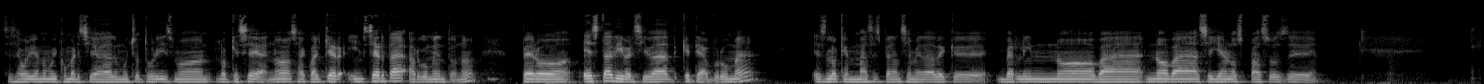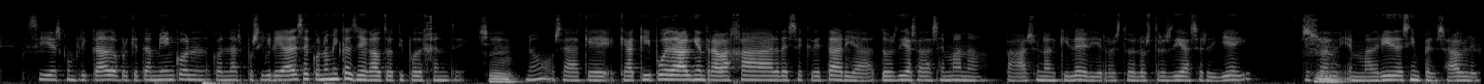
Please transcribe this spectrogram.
se está volviendo muy comercial, mucho turismo, lo que sea, ¿no? O sea, cualquier, inserta argumento, ¿no? Pero esta diversidad que te abruma es lo que más esperanza me da de que Berlín no va, no va a seguir en los pasos de Sí, es complicado porque también con, las posibilidades económicas llega otro tipo de gente. Sí. ¿no? O sea, que, aquí pueda alguien trabajar de secretaria dos días a la semana, pagarse un alquiler y el resto de los tres días ser DJ. Eso en, Madrid es impensable.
